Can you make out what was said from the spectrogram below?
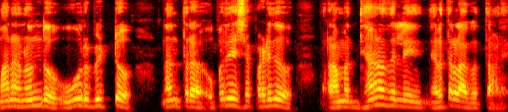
ಮನನೊಂದು ಊರು ಬಿಟ್ಟು ನಂತರ ಉಪದೇಶ ಪಡೆದು ರಾಮಧ್ಯಾನದಲ್ಲಿ ನಿರತಳಾಗುತ್ತಾಳೆ.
